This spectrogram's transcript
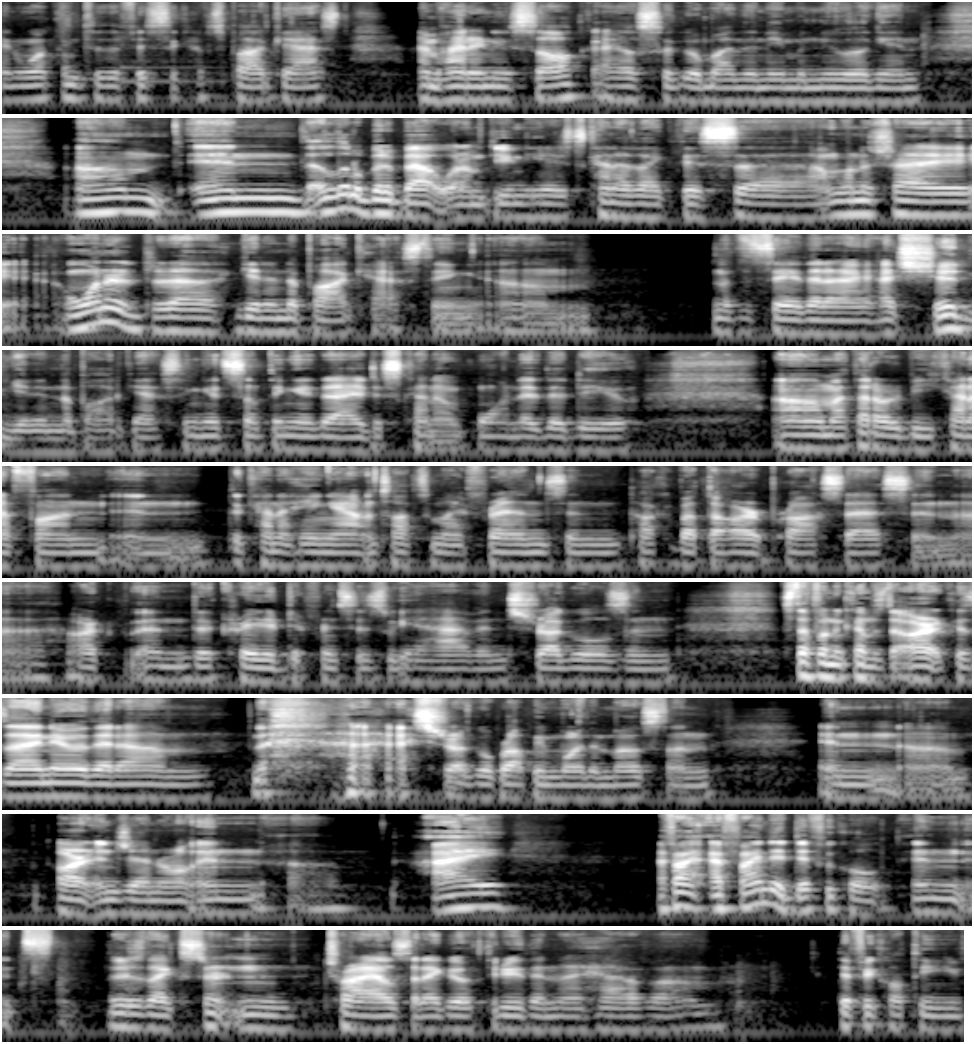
and welcome to the Fisticuffs podcast. I'm Heine New Salk. I also go by the name of Newligan. Um, and a little bit about what I'm doing here. It's kind of like this. Uh, I want to try. I wanted to get into podcasting. Um, not to say that I, I should get into podcasting. It's something that I just kind of wanted to do. Um, I thought it would be kind of fun and to kind of hang out and talk to my friends and talk about the art process and uh, art and the creative differences we have and struggles and stuff when it comes to art because I know that um, I struggle probably more than most on in um, art in general. And uh, I I find I find it difficult and it's there's like certain trials that I go through that I have um, difficulty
